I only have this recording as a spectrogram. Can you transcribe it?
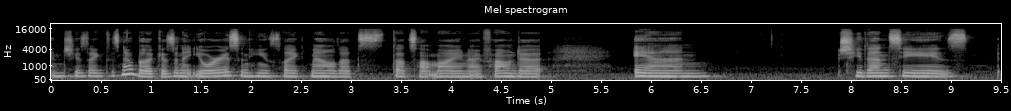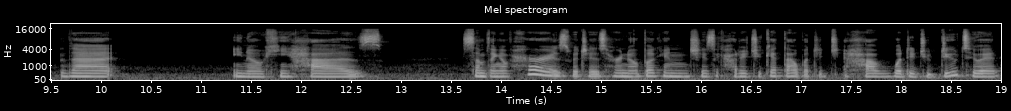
And she's like, "This notebook, isn't it yours?" And he's like, "No, that's that's not mine. I found it." And she then sees that you know, he has something of hers, which is her notebook, and she's like, "How did you get that? What did you, how what did you do to it?"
